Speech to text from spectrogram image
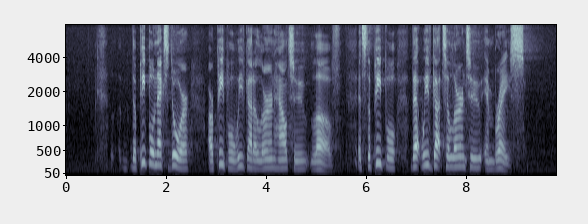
the people next door are people we've got to learn how to love. It's the people that we've got to learn to embrace.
